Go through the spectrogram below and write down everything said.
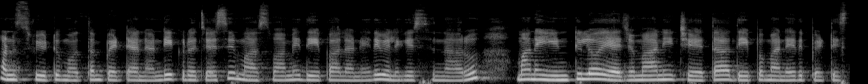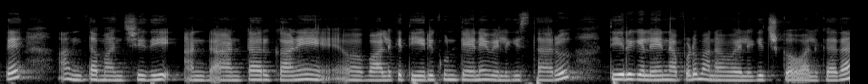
అను స్వీట్ మొత్తం పెట్టానండి. ఇక్కడ వచ్చేసి మా స్వామి దీపాలు అనేది వెలిగిస్తున్నారు. మన ఇంటిలో యజమాని చేత దీపం అనేది పెట్టిస్తే అంత మంచిది అంట అంటారు. కానీ వాళ్ళకి తీరుకుంటేనే వెలిగిస్తారు. తీరిక లేనప్పుడు మనం వెలిగించుకోవాలి కదా.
